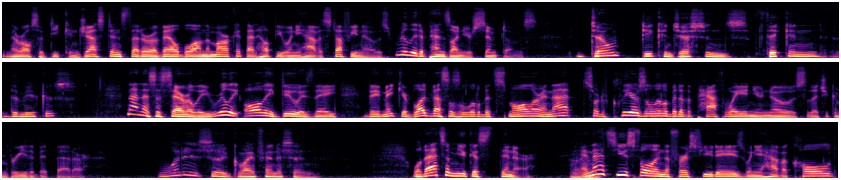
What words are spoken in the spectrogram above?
And there are also decongestants that are available on the market that help you when you have a stuffy nose. Really depends on your symptoms. Don't decongestants thicken the mucus? Not necessarily. Really, all they do is they, they make your blood vessels a little bit smaller, and that sort of clears a little bit of the pathway in your nose so that you can breathe a bit better. What is uh, guaifenesin? Well, that's a mucus thinner. And that's useful in the first few days when you have a cold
